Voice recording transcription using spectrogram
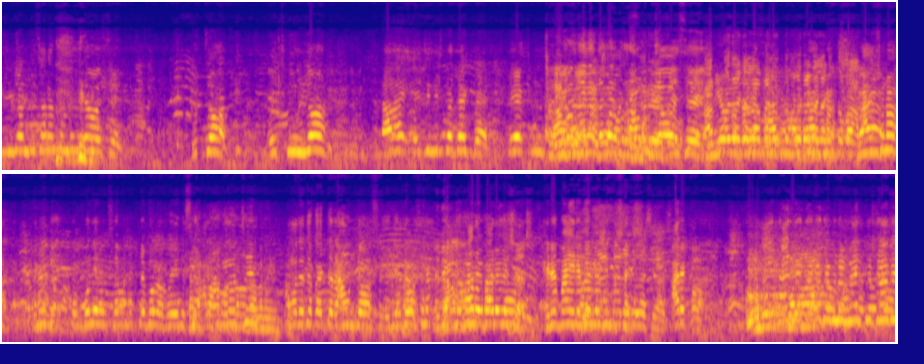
তিনজন বিচারক মন্ডলী দেওয়া হয়েছে। বুঝছ? এই তিনজন তারা এই জিনিসটা দেখবে কে কোন রাউন্ড দেওয়া হয়েছে শোনো, বলে রাখছে অনেকটা বলা হয়ে গেছে। কথা হচ্ছে, আমাদের তো কয়েকটা রাউন্ড দেওয়া আছে এরিয়া দেওয়া আছে না? বাইরে বাইরে গেছে। এটা বাইরে বেরোলে কিন্তু শেষ আরে দাঁড়িয়ে থাকা যাবে না, মাইর করতে হবে।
